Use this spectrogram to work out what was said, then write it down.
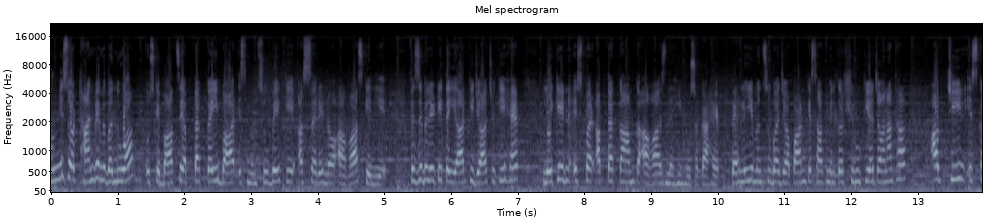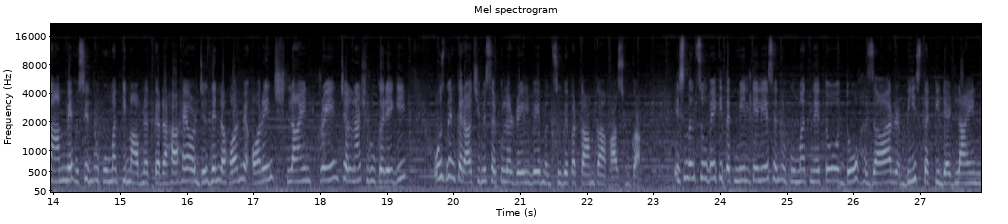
उन्नीस सौ अट्ठानबे में बंद हुआ। उसके बाद से अब तक कई बार इस मंसूबे के असर नौ आगाज़ के लिए फिजिबिलिटी तैयार की जा चुकी है, लेकिन इस पर अब तक काम का आगाज़ नहीं हो सका है। पहले ये मंसूबा जापान के साथ मिलकर शुरू किया जाना था। अब चीन इस काम में हुसैन हुकूमत की मावनत कर रहा है और जिस दिन लाहौर में ऑरेंज लाइन ट्रेन चलना शुरू करेगी, उस दिन कराची में सर्कुलर रेलवे मंसूबे पर काम का आगाज़ होगा। इस मंसूबे की तकमील के लिए सिंध हुकूमत ने तो 2020 तक की डेडलाइन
